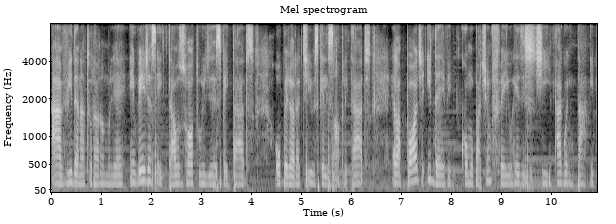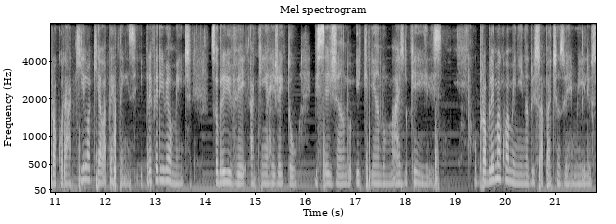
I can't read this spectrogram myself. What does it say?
à vida natural da mulher, em vez de aceitar os rótulos desrespeitados ou pejorativos que eles são aplicados, ela pode e deve, como o patinho feio, resistir, aguentar e procurar aquilo a que ela pertence e, preferivelmente, sobreviver a quem a rejeitou, vicejando e criando mais do que eles. O problema com a menina dos sapatinhos vermelhos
